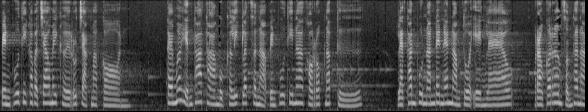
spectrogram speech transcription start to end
เป็นผู้ที่ข้าพเจ้าไม่เคยรู้จักมาก่อน แต่เมื่อเห็นท่าทางบุคลิกลักษณะเป็นผู้ที่น่าเคารพนับถือ และท่านผู้นั้นได้แนะนำตัวเองแล้ว เราก็เริ่มสนทนา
